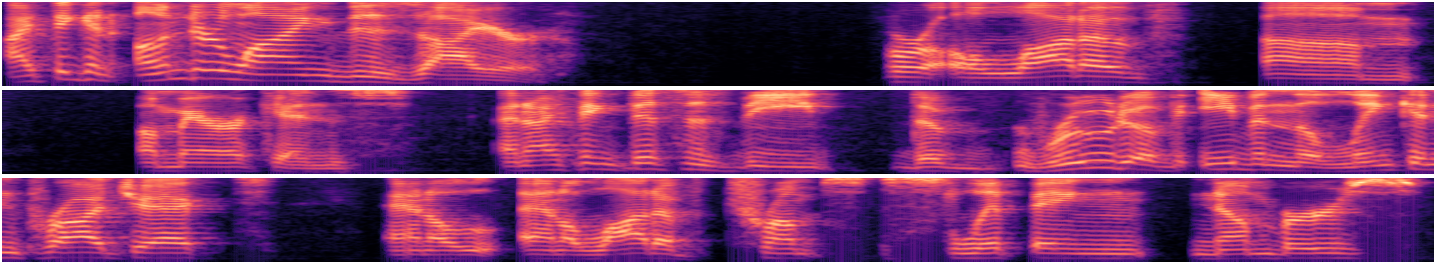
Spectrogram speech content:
I think, an underlying desire for a lot of um, Americans, and I think this is the the root of even the Lincoln Project and a, and a lot of Trump's slipping numbers.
